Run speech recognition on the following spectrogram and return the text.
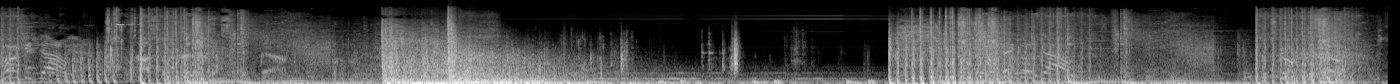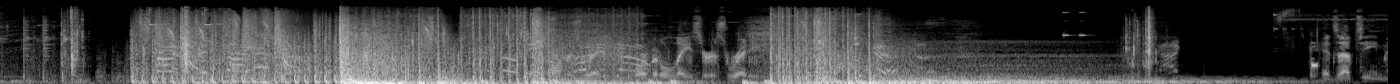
Target down! Hostile presence inbound. Bingo down! Let's go, let's go. Targets in sight! Napalm is ready. Orbital laser is ready. Heads up, team.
